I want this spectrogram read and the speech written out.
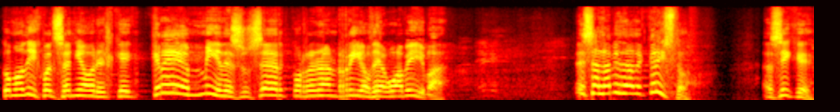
Como dijo el Señor, el que cree en mí de su ser correrán ríos de agua viva. Esa es la vida de Cristo. Así que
